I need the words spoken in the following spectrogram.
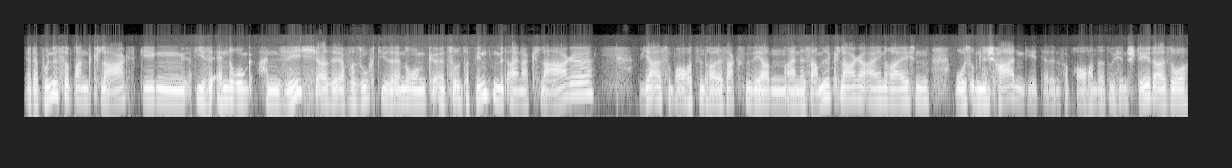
Ja, der Bundesverband klagt gegen diese Änderung an sich. Also er versucht, diese Änderung äh, zu unterbinden mit einer Klage. Wir als Verbraucherzentrale Sachsen werden eine Sammelklage einreichen, wo es um den Schaden geht, der den Verbrauchern dadurch entsteht. Also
